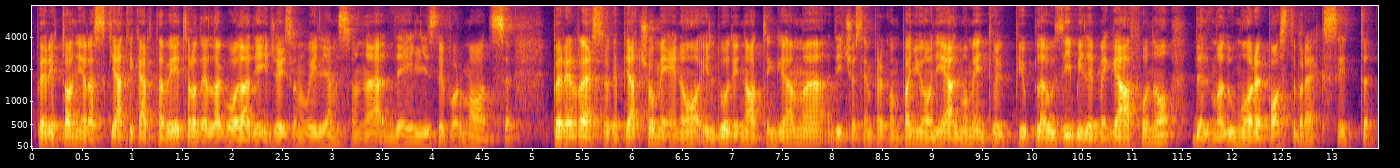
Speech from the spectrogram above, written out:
per i toni raschiati carta vetro della gola di Jason Williamson degli Sleaford Mods. Per il resto, che piaccia o meno, il duo di Nottingham, dice sempre Compagnoni, è al momento il più plausibile megafono del malumore post-Brexit.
